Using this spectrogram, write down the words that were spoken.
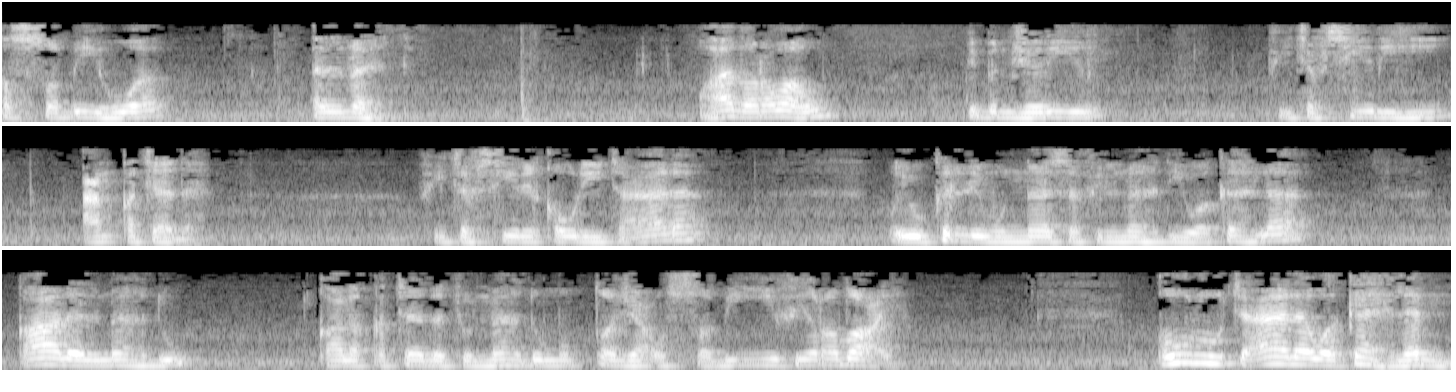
الصبي هو المهد وهذا رواه ابن جرير في تفسيره عن قتادة في تفسير قوله تعالى ويكلم الناس في المهد وكهلا قال المهد قال قتادة المهد مضطجع الصبي في رضاعه. قوله تعالى وكهلا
